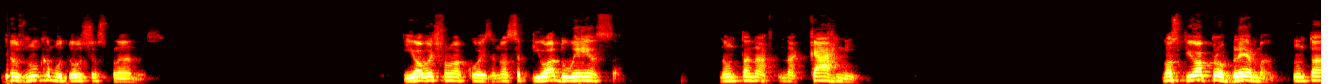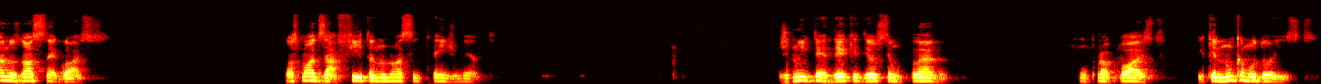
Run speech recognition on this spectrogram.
Deus nunca mudou os seus planos. E eu vou te falar uma coisa: nossa pior doença não está na, na carne. Nosso pior problema não está nos nossos negócios. Nosso maior desafio está no nosso entendimento. De não entender que Deus tem um plano, um propósito, e que Ele nunca mudou isso.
